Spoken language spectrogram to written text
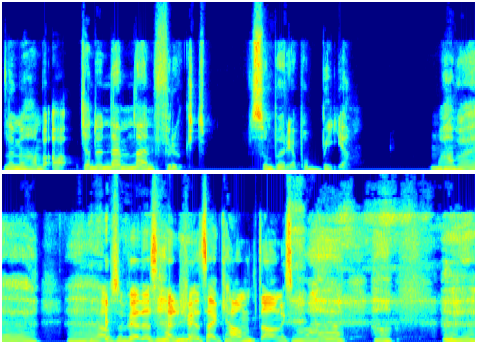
nej men han bara, ah, kan du nämna en frukt som börjar på B? Mm. Och han bara, eh, eh, och så blev det så här, du vet, så här countdown. Liksom, Han bara, ah, eh,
